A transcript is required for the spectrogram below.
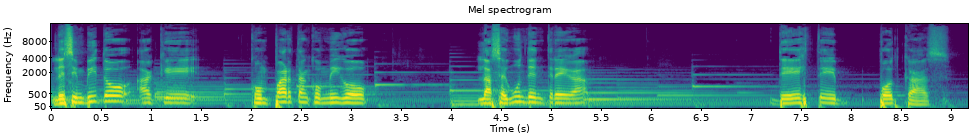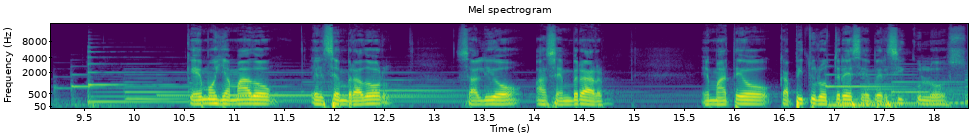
Les invito a que compartan conmigo la segunda entrega de este podcast que hemos llamado El Sembrador salió a sembrar en Mateo capítulo 13 versículos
